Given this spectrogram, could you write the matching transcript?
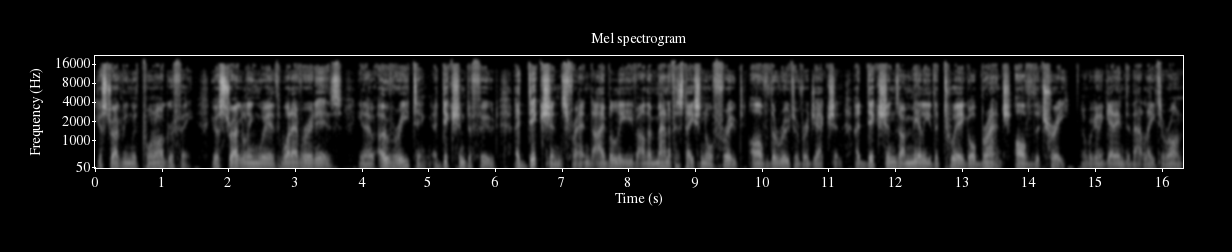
You're struggling with pornography. You're struggling with whatever it is, you know, overeating, addiction to food. Addictions, friend, I believe, are the manifestation or fruit of the root of rejection. Addictions are merely the twig or branch of the tree. And we're going to get into that later on.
